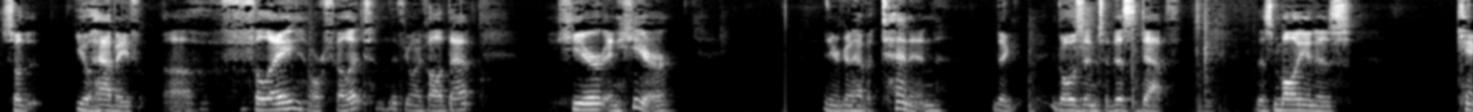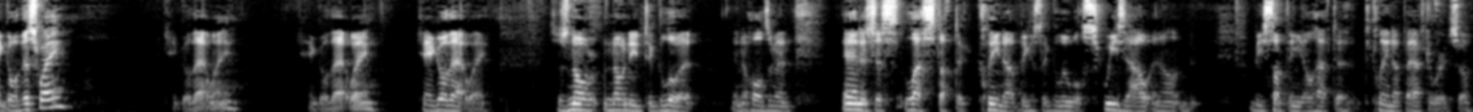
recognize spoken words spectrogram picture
So you'll have a uh, fillet or fillet, if you want to call it that, here and here. And you're going to have a tenon that goes into this depth. This mullion is can't go this way, can't go that way, can't go that way, can't go that way. So there's no no need to glue it, and it holds them in. And it's just less stuff to clean up because the glue will squeeze out and it'll be something you'll have to, clean up afterwards. So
